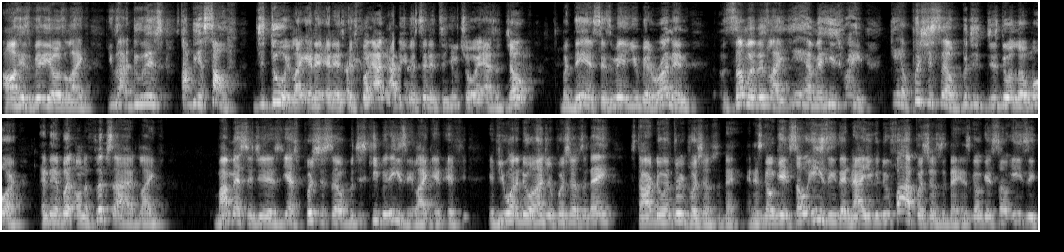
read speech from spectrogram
all his videos are like, you got to do this. Stop being soft just do it. Like, and, it, and it's, it's, funny. I, I even sent it to you, Troy, as a joke. But then since me and you've been running, some of it's like, yeah, man, he's right. Yeah, push yourself, but just, just do a little more. And then, but on the flip side, like my message is, yes, push yourself, but just keep it easy. Like if if you want to do 100 push-ups a day, start doing three push-ups a day, and it's gonna get so easy that now you can do five push-ups a day. It's gonna get so easy.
